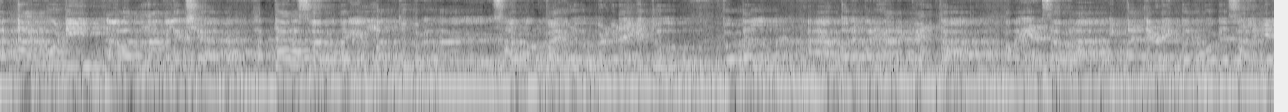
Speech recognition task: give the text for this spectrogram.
ಹದಿನಾರು ಕೋಟಿ ನಲವತ್ನಾಲ್ಕು ಲಕ್ಷ ಹದಿನಾರು ಸಾವಿರದ ಎಂಬತ್ತು ಸಾವಿರ ರೂಪಾಯಿಗಳು ಬಿಡುಗಡೆಯಾಗಿದ್ದು, ಟೋಟಲ್ ಬರ ಪರಿಹಾರಕ್ಕೆ ಅಂತ ಎರಡು ಸಾವಿರ ಸಾಲಿಗೆ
